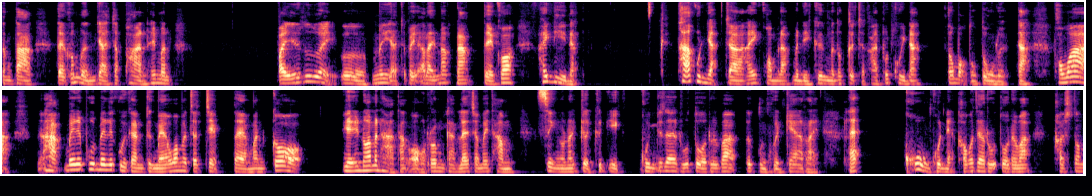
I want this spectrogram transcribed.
ต่างๆ แต่ก็เหมือนอยากจะผ่านให้มันไปเรื่อย เออ ไม่อยากจะไปอะไรมากนัก แต่ก็ให้ดีเนี่ย ถ้าคุณอยากจะให้ความรักมันดีขึ้น มันต้องเกิดจากการพูดคุยนะ ต้องบอกตรงๆเลยนะเพราะว่าหากไม่ได้พูดไม่ได้คุยกันถึงแม้ว่ามันจะเจ็บแต่มันก็อย่างน้อยมันหาทางออกร่วมกัน และจะไม่ทำสิ่งเหล่านั้นเกิดขึ้นอีก คุณก็จะรู้ตัวด้วยว่าเออคุณควรแก้อะไร และคู่ของคุณเนี่ยเขาก็จะรู้ตัวด้วยว่าเขาจะต้อง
